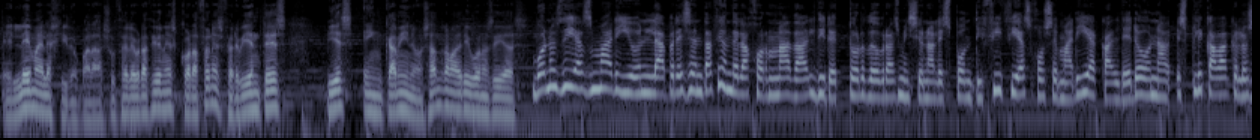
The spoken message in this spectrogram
el lema elegido para su celebración es Corazones fervientes, pies en camino. Sandra Madrid, buenos días. Buenos días, Mario. En la presentación de la jornada, el director de Obras Misionales Pontificias, José María Calderón, explicaba que los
